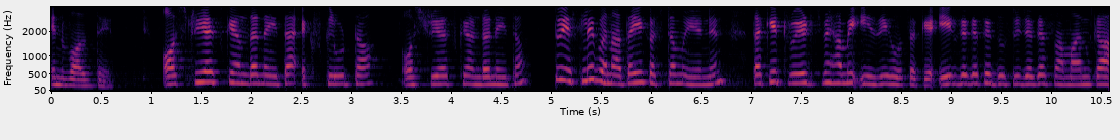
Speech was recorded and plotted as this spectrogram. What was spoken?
इन्वॉल्व थे। ऑस्ट्रिया इसके अंदर नहीं था एक्सक्लूड था। ऑस्ट्रिया इसके अंडर नहीं था। तो इसलिए बना था ये कस्टम यूनियन ताकि ट्रेड्स में हमें इजी हो सके। एक जगह से दूसरी जगह सामान का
